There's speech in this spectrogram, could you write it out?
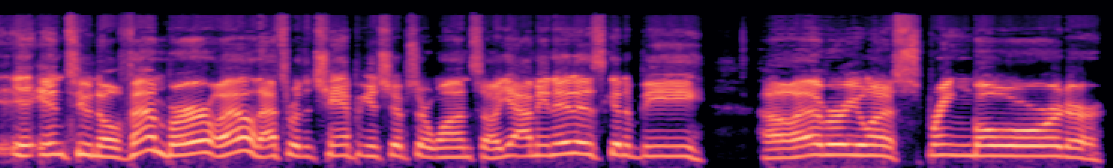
into November. Well, that's where the championships are won. So yeah, I mean, it is going to be however you want to springboard or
